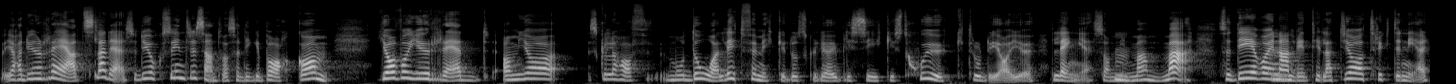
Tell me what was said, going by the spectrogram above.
Jag hade ju en rädsla där. Så det är också intressant vad som ligger bakom. Jag var ju rädd. Om jag skulle ha må dåligt för mycket då skulle jag ju bli psykiskt sjuk, trodde jag ju länge, som min mamma. Så det var en anledning till att jag tryckte ner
